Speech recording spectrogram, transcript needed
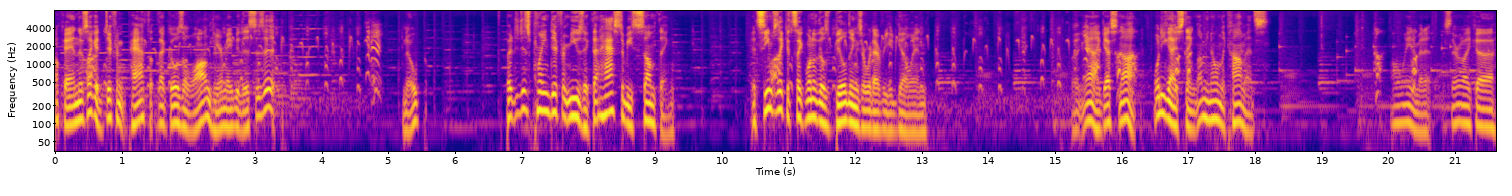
Okay, and there's like a different path that goes along here. Maybe this is it? Nope. But it is playing different music. That has to be something. It seems like it's like one of those buildings or whatever you'd go in. But yeah, I guess not. What do you guys think? Let me know in the comments. Oh, wait a minute. Is there like a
